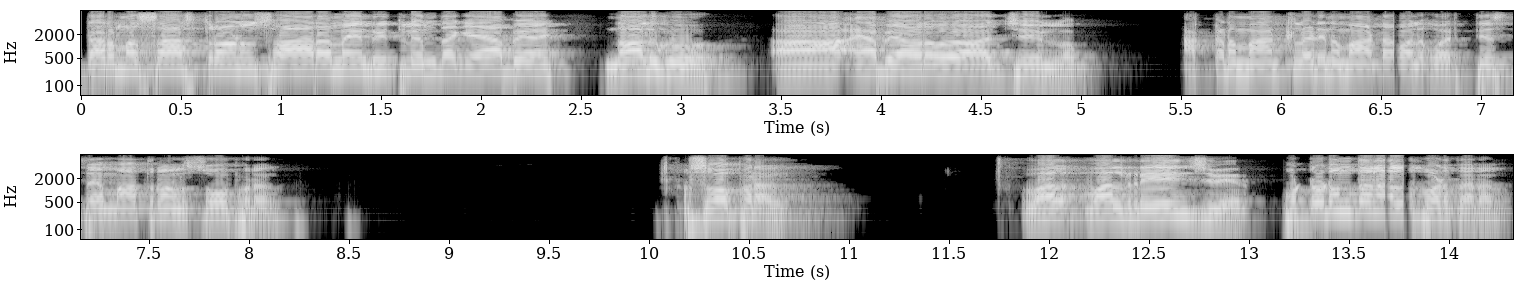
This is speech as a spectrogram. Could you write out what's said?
ధర్మశాస్త్రానుసారమైన రీతిలో ఇందాక యాభై నాలుగు యాభై ఆరో అధ్యాయంలో అక్కడ మాట్లాడిన మాట వాళ్ళకి వర్తిస్తే మాత్రం వాళ్ళు సూపర్ సూపర్ వాళ్ళు వాళ్ళ వాళ్ళ రేంజ్ వేరు. పుట్టడంతో వాళ్ళు పడతారు వాళ్ళు.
